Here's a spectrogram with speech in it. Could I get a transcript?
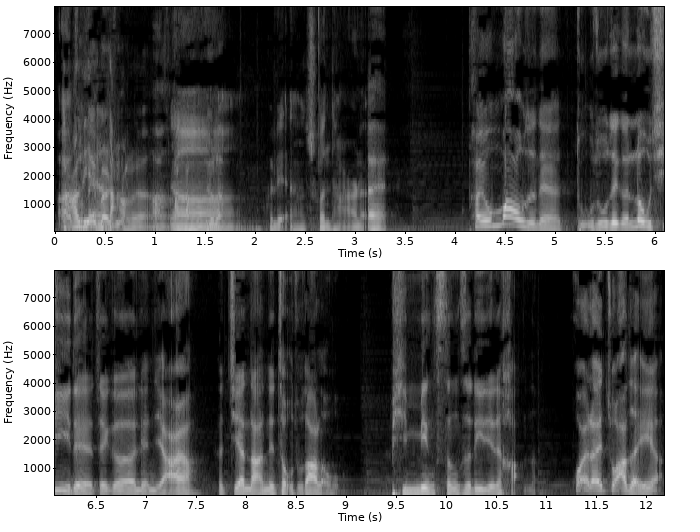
啊，打脸边打出来啊啊，打出去了。啊，和脸上穿膛了。哎，他用帽子呢堵住这个漏气的这个脸颊呀、他艰难的走出大楼，拼命声嘶力竭的喊呢：“快来抓贼呀、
